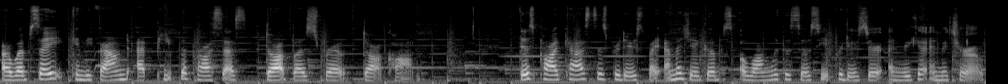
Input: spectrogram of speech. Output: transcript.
Our website can be found at peeptheprocess.buzzsprout.com. This podcast is produced by Emma Jacobs along with associate producer Enrica Imaturo.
